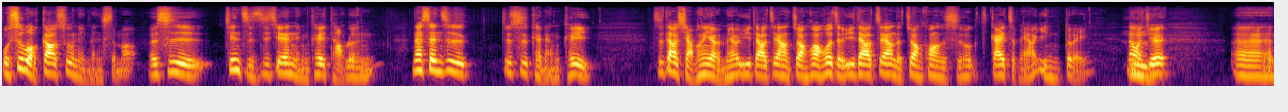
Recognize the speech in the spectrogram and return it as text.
不是我告诉你们什么，而是亲子之间你们可以讨论。那甚至就是可能可以知道小朋友有没有遇到这样状况，或者遇到这样的状况的时候该怎么样应对。那我觉得，呃，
